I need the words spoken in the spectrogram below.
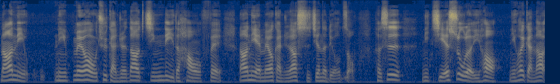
然后你你没有去感觉到精力的耗费，然后你也没有感觉到时间的流走，可是。你结束了以后，你会感到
